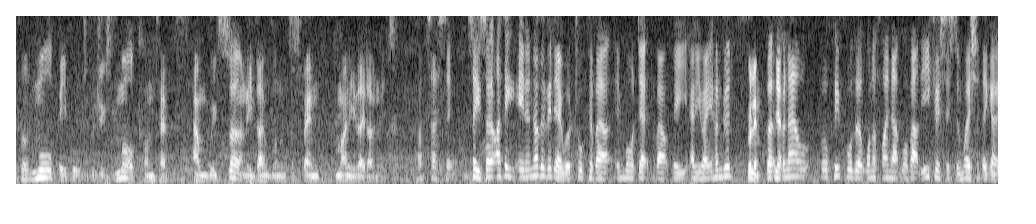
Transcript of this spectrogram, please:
for more people to produce more content, and we certainly don't want them to spend money they don't need. Fantastic. So, so I think in another video we'll talk about in more depth about the LU800. Brilliant. But Yep. for now, for people that want to find out more about the ecosystem, where should they go?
